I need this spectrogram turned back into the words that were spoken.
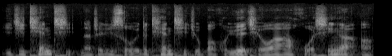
以及天体，那这里所谓的天体就包括月球啊、火星啊啊，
